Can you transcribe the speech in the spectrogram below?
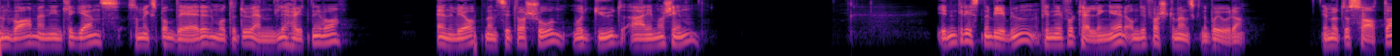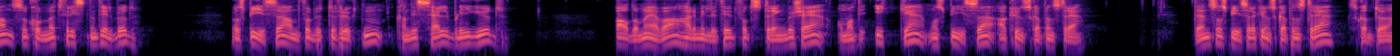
men hva med en intelligens som ekspanderer mot et uendelig høyt nivå? Ender vi opp med en situasjon hvor Gud er i maskinen? I den kristne bibelen finner vi fortellinger om de første menneskene på jorda. De møter Satan som kom med et fristende tilbud. Ved å spise av den forbudte frukten kan de selv bli Gud. Adam og Eva har imidlertid fått streng beskjed om at de ikke må spise av kunnskapens tre. Den som spiser av kunnskapens tre, skal dø.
